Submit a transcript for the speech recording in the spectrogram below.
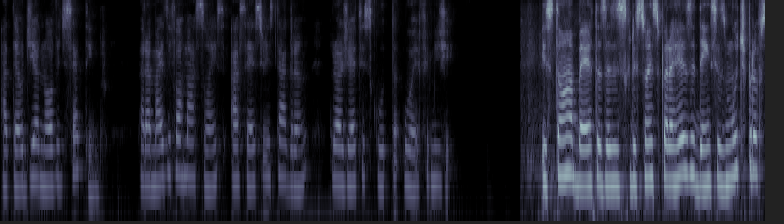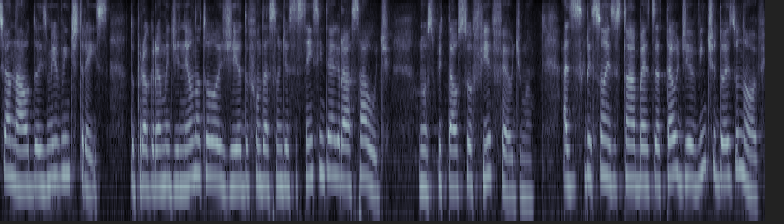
até o dia 9 de setembro. Para mais informações, acesse o Instagram Projeto Escuta UFMG. Estão abertas as inscrições para Residências Multiprofissional 2023 do Programa de Neonatologia da Fundação de Assistência Integral à Saúde, no Hospital Sofia Feldman. As inscrições estão abertas até o dia 22 do 9.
